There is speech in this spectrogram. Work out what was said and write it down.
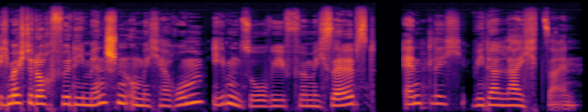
Ich möchte doch für die Menschen um mich herum, ebenso wie für mich selbst, endlich wieder leicht sein.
